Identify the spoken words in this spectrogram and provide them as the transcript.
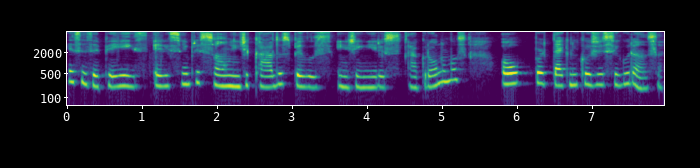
Esses EPIs, eles sempre são indicados pelos engenheiros agrônomos ou por técnicos de segurança.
